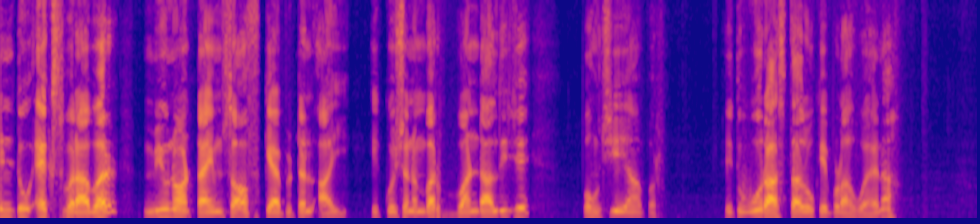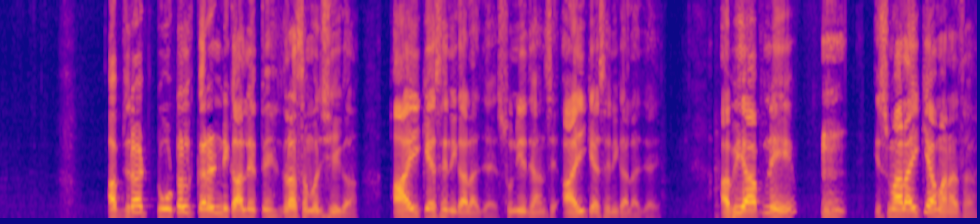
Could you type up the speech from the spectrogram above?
इंटू एक्स बराबर mu naught times of capital I equation number one डाल दीजिए। पहुंचिए यहाँ पर। ये तो वो रास्ता रोके पड़ा हुआ है ना। अब जरा टोटल करंट निकाल लेते हैं। जरा समझिएगा। आई कैसे निकाला जाए? सुनिए ध्यान से। आई कैसे निकाला जाए? अभी आपने स्मॉल आई क्या माना था?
